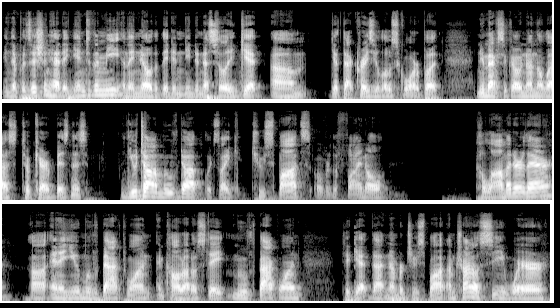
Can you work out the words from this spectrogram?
in their position heading into the meet, and they know that they didn't need to necessarily get um, get that crazy low score. But New Mexico, nonetheless, took care of business. Utah moved up, looks like two spots over the final kilometer there. Uh, NAU moved back one, and Colorado State moved back one to get that number two spot. I'm trying to see where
